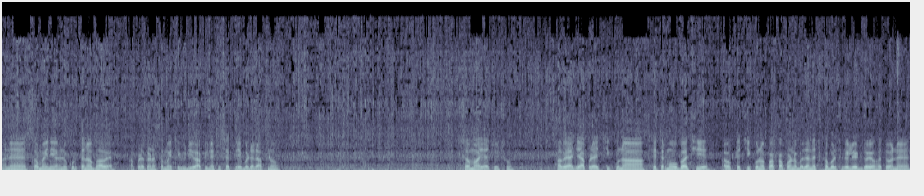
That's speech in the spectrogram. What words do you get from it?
અને સમયની અનુકૂળતાના અભાવે આપણે ઘણા સમયથી વીડિયો આપી નથી શકીએ એ બદલ આપનો સમય યાચું છું. હવે આજે આપણે ચીકુના ખેતરમાં ઊભા છીએ. આ વખતે ચીકુનો પાક આપણને બધાને જ ખબર છે કે લેટ ગયો હતો અને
